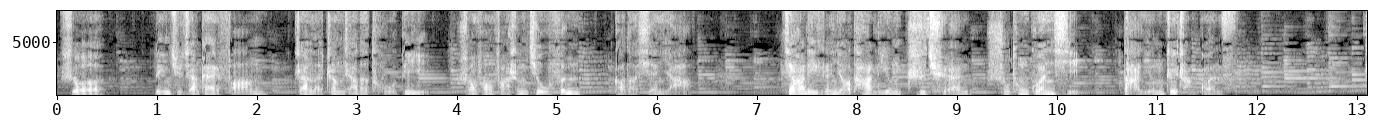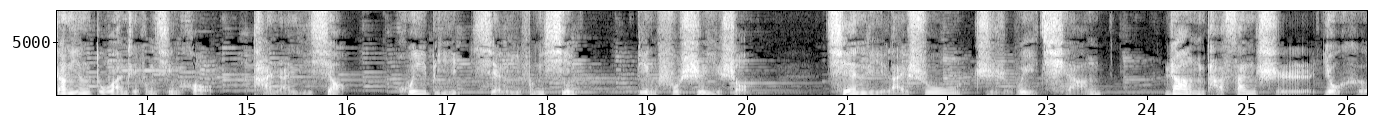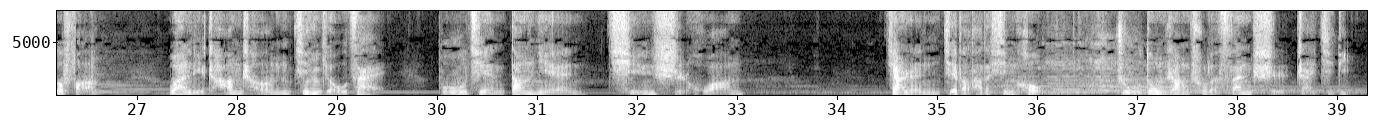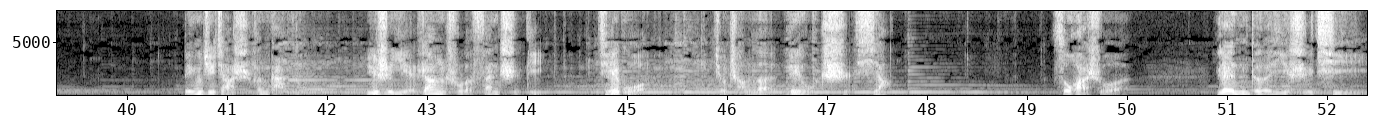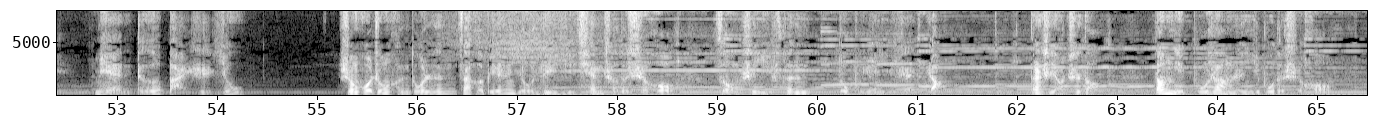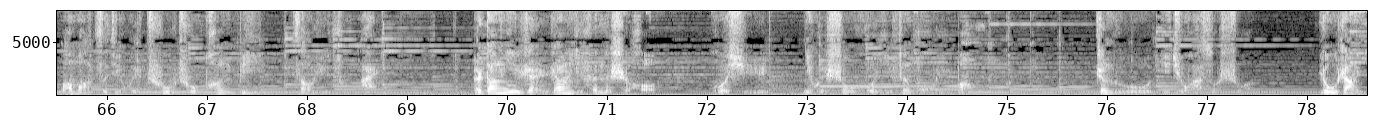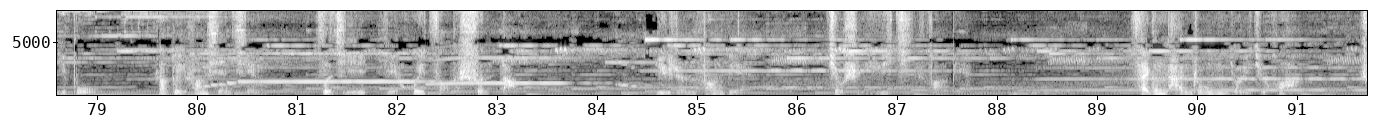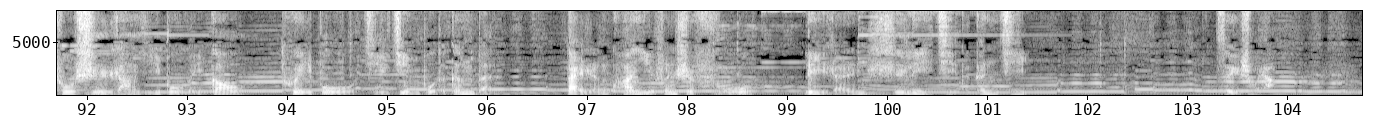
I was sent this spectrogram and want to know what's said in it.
说邻居家盖房占了张家的土地，双方发生纠纷，告到县衙。家里人要他利用职权疏通关系，打赢这场官司。张英读完这封信后，坦然一笑。挥笔写了一封信，并赋诗一首：“千里来书只为墙，让他三尺又何妨？万里长城今犹在，不见当年秦始皇。”家人接到他的信后，主动让出了三尺宅基地。邻居家十分感动，于是也让出了三尺地，结果。就成了六尺巷。俗话说：“忍得一时气，免得百日忧。”生活中，很多人在和别人有利益牵扯的时候，总是一分都不愿意忍让。但是要知道，当你不让人一步的时候，往往自己会处处碰壁，遭遇阻碍；而当你忍让一分的时候，或许你会收获一份回报。正如一句话所说：“路让一步，让对方先行，自己也会走得顺当。与人方便，就是与己方便。”《菜根谭》中有一句话：“处事让一步为高，退步即进步的根本；待人宽一分是福，利人实利己的根基。”所以说呀。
